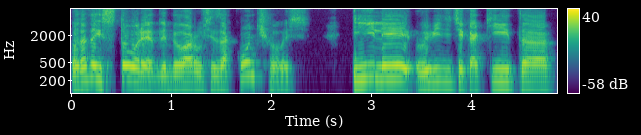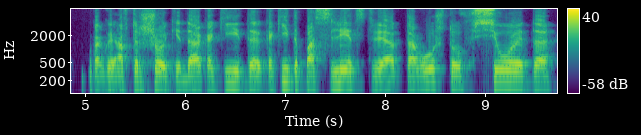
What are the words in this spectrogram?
Вот эта история для Беларуси закончилась? Или вы видите какие-то ну, как авторшоки, да, какие-то какие последствия от того, что все это,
